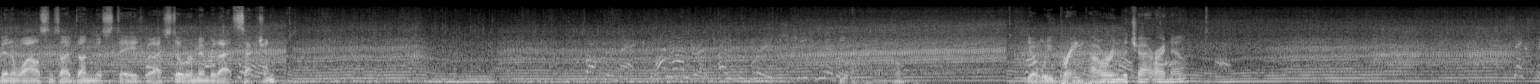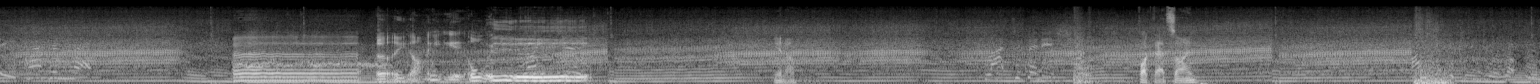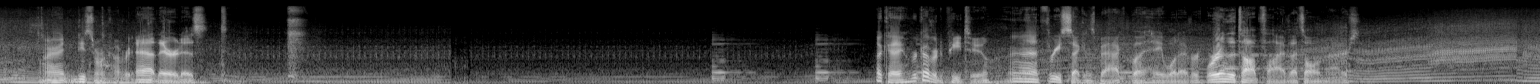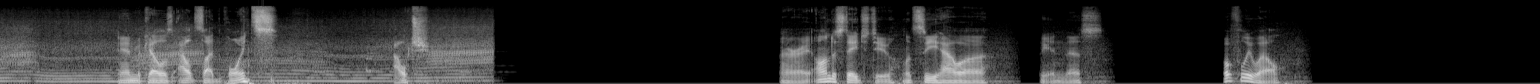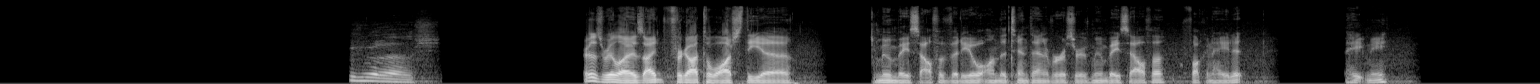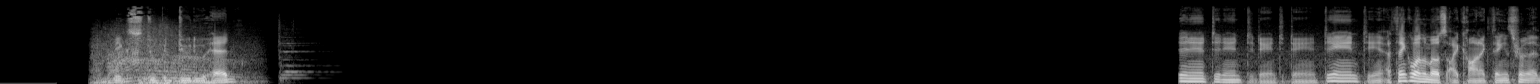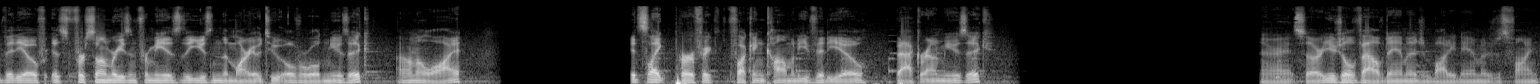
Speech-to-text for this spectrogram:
been a while since I've done this stage, but I still remember that section. Yo, we brain power in the chat right now? uh, uh, you know. Fuck that sign. Alright, decent recovery. Ah, there it is. Okay, recovered to P2. Eh, three seconds back, but hey, whatever. We're in the top five, that's all that matters. And Mikkel is outside the points. Ouch. Alright, on to stage two. Let's see how uh, we end this. Hopefully well. I just realized I forgot to watch the uh, Moonbase Alpha video on the 10th anniversary of Moonbase Alpha. Fucking hate it. Hate me. Big stupid doo-doo head. I think one of the most iconic things from that video is, for some reason for me, is the using the Mario 2 overworld music. I don't know why. It's like perfect fucking comedy video background music. Alright, so our usual valve damage and body damage is fine.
